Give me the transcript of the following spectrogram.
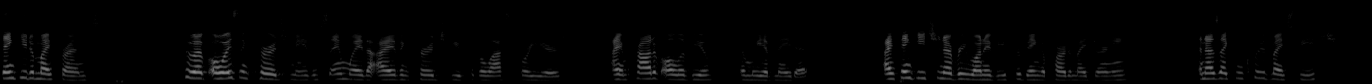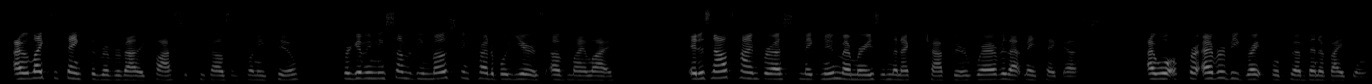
Thank you to my friends who have always encouraged me the same way that I have encouraged you for the last four years. I am proud of all of you, and we have made it. I thank each and every one of you for being a part of my journey. And as I conclude my speech, I would like to thank the River Valley class of 2022 for giving me some of the most incredible years of my life. It is now time for us to make new memories in the next chapter, wherever that may take us. I will forever be grateful to have been a Viking,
